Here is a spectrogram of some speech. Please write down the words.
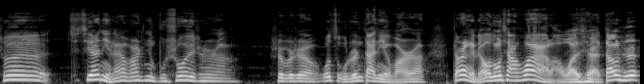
说：“既然你来玩，你怎么不说一声啊？是不是？我组织人带你玩啊！”当然给辽道宗吓坏了。我去，当时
